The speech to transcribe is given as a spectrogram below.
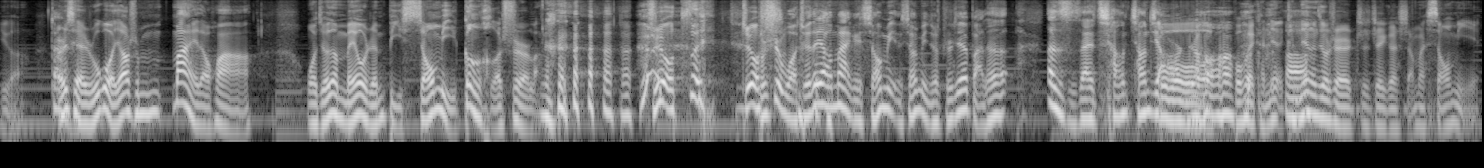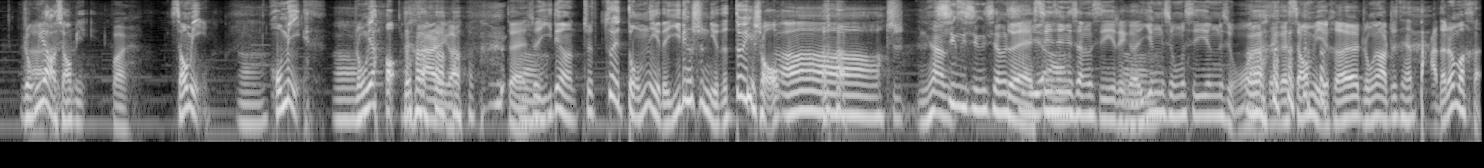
一个。而且如果要是卖的话啊，我觉得没有人比小米更合适了。只有最只有不是，我觉得要卖给小米的，小米就直接把它摁死在墙墙角，不不不？不会，肯定肯定就是这这个什么小米荣耀小米不是小米。嗯，红米、荣耀这三一个，对，这一定，这最懂你的一定是你的对手啊！只你看，惺惺相惜，对，惺惺相惜，这个英雄惜英雄啊！这个小米和荣耀之前打的这么狠，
